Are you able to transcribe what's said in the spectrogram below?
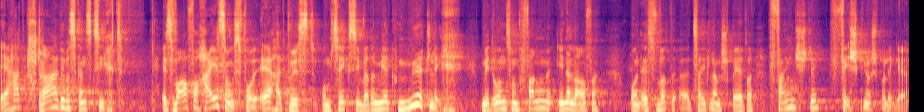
Er hat gestrahlt übers ganze Gesicht. Es war verheißungsvoll. Er hat gewusst, um sechs Uhr werden wir gemütlich mit uns umfangen, innenlaufen und es wird eine Zeit lang später feinste Fischknusperli geben.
